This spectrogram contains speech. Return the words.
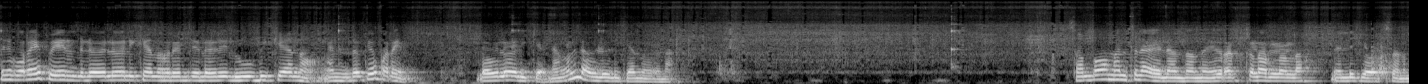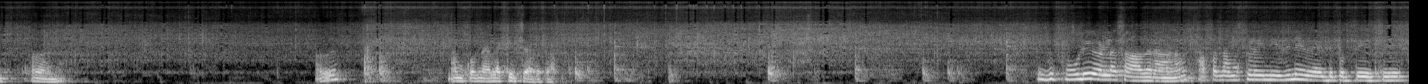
ഇതിന് കുറേ പേരുണ്ട്. ലോലോലിക്ക എന്ന് പറയും ചിലർ ലൂപിക്കാന്നോ അങ്ങനെ എന്തൊക്കെയോ പറയും. ലൗലോലിക്ക ഞങ്ങൾ ലവലോലിക്ക എന്ന് പറയണം. സംഭവം മനസ്സിലായല്ലോ എന്താന്ന്. ഈ റെഡ് കളറിലുള്ള നെല്ലിക്ക ഭക്ഷണം അതാണ്. അത് നമുക്കൊന്ന് ഇളക്കി ചേർക്കാം. ഇത് പുളിയുള്ള സാധനമാണ്. അപ്പം നമുക്ക് ഇനി ഇതിന് വേണ്ടി പ്രത്യേകിച്ച്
